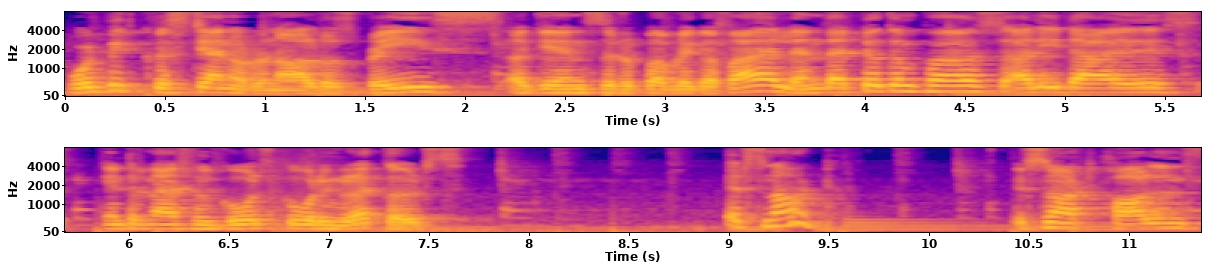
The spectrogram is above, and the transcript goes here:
would be Cristiano Ronaldo's brace against the Republic of Ireland that took him past Ali Daei's international goal scoring records, it's not. It's not Haaland's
